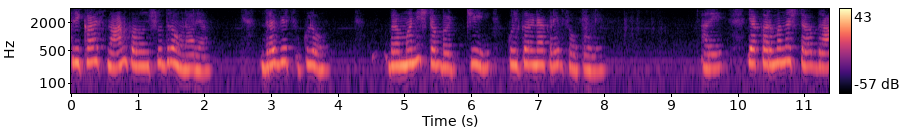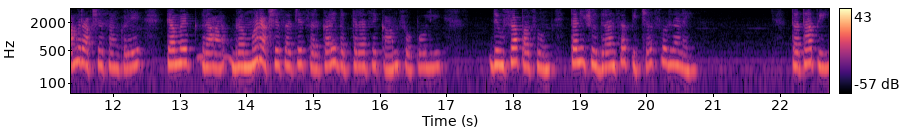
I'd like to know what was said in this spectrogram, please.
त्रिकाळ स्नान करून शूद्र होणाऱ्या. द्रव्य चुकलो. ब्रह्मनिष्ठ भटची कुलकर्ण्याकडे सोपवले. अरे या कर्मनष्ट ग्राम राक्षसांकडे त्यामुळे रा ब्रह्मराक्षसाचे सरकारी दप्तराचे काम सोपवली. दिवसापासून त्यांनी शूद्रांचा पिच्छा सोडला नाही. तथापि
